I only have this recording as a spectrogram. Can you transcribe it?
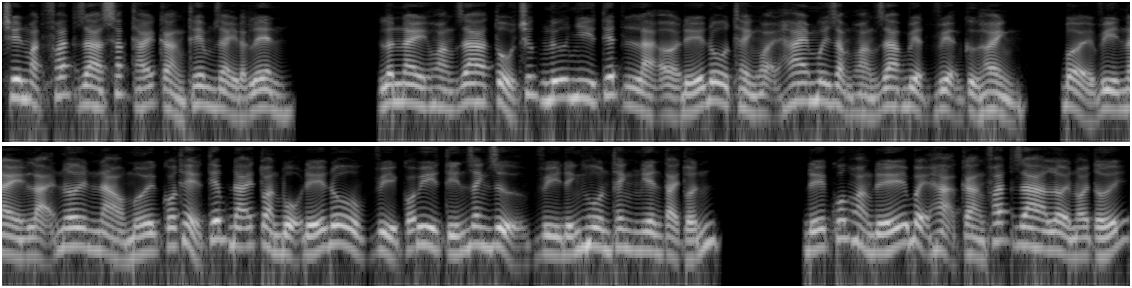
trên mặt phát ra sắc thái càng thêm dày đặc lên. Lần này hoàng gia tổ chức nữ nhi tiết là ở đế đô thành ngoại 20 dặm hoàng gia biệt viện cử hành, bởi vì này lại nơi nào mới có thể tiếp đãi toàn bộ đế đô vì có uy tín danh dự vì đính hôn thanh niên tài tuấn. Đế quốc hoàng đế bệ hạ càng phát ra lời nói tới,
